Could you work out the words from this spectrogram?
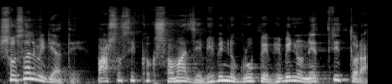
সোশ্যাল মিডিয়াতে পার্শ্ব শিক্ষক সমাজে বিভিন্ন গ্রুপে বিভিন্ন নেতৃত্বরা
